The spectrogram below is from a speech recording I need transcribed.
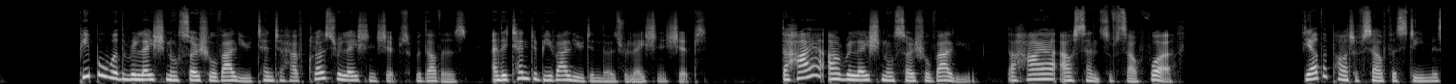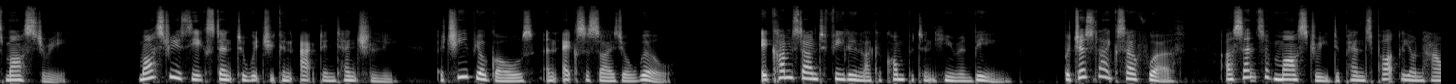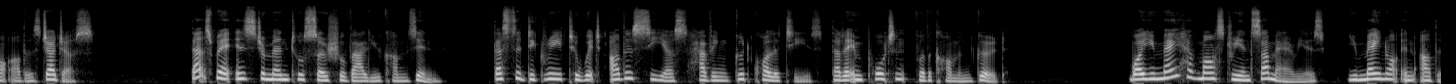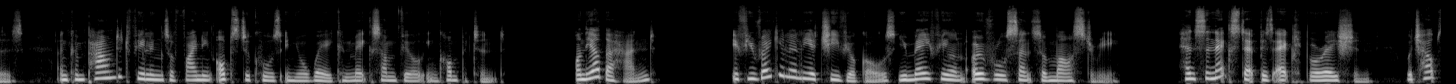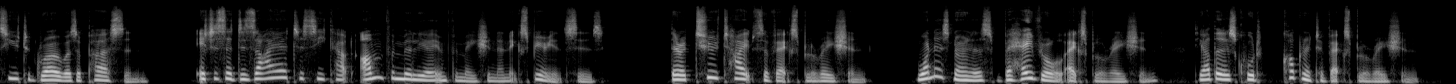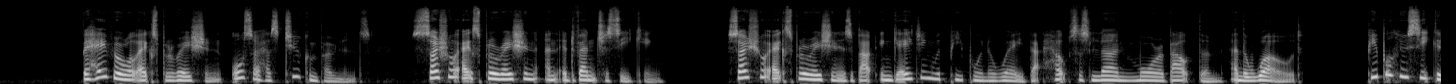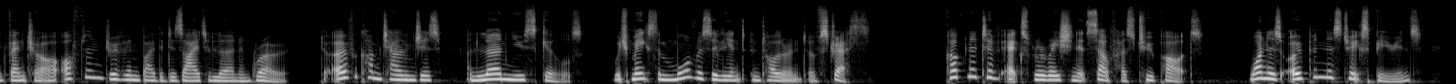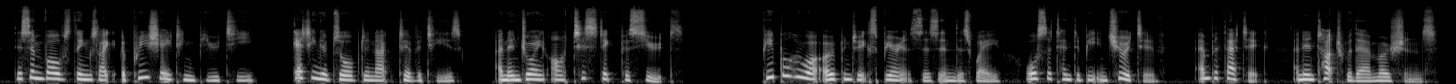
People with relational social value tend to have close relationships with others, and they tend to be valued in those relationships. The higher our relational social value, the higher our sense of self worth. The other part of self esteem is mastery. Mastery is the extent to which you can act intentionally, achieve your goals, and exercise your will. It comes down to feeling like a competent human being. But just like self worth, our sense of mastery depends partly on how others judge us. That's where instrumental social value comes in. That's the degree to which others see us having good qualities that are important for the common good. While you may have mastery in some areas, you may not in others, and compounded feelings of finding obstacles in your way can make some feel incompetent. On the other hand, if you regularly achieve your goals, you may feel an overall sense of mastery. Hence, the next step is exploration, which helps you to grow as a person. It is a desire to seek out unfamiliar information and experiences. There are two types of exploration. One is known as behavioral exploration, the other is called cognitive exploration. Behavioral exploration also has two components social exploration and adventure seeking. Social exploration is about engaging with people in a way that helps us learn more about them and the world. People who seek adventure are often driven by the desire to learn and grow, to overcome challenges and learn new skills, which makes them more resilient and tolerant of stress. Cognitive exploration itself has two parts. One is openness to experience. This involves things like appreciating beauty, getting absorbed in activities, and enjoying artistic pursuits. People who are open to experiences in this way also tend to be intuitive, empathetic, and in touch with their emotions.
